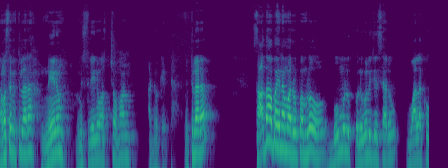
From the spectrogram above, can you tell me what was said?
నమస్తే మిత్రులారా నేను మీ శ్రీనివాస్ చౌహాన్ అడ్వకేట్. మిత్రులారా సాదా బైనామా రూపంలో భూములు కొనుగోలు చేశారు వాళ్ళకు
